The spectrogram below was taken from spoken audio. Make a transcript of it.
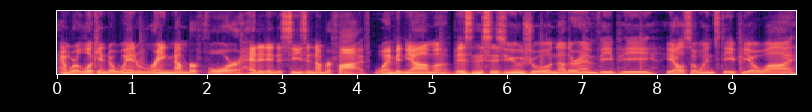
And we're looking to win ring number four headed into season number five. Wembanyama, business as usual, another MVP. He also wins DPOY.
